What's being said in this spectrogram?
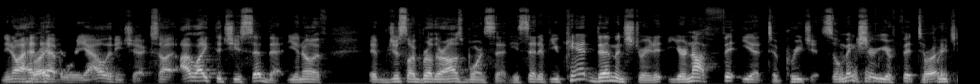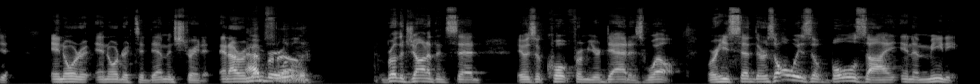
You know, I had Right. to have a reality check. So I, I like that you said that. You know, if if just like Brother Osborn said, he said, if you can't demonstrate it, you're not fit yet to preach it. So make sure you're fit to Right. preach it in order in order to demonstrate it. And I remember um, Brother Jonathan said it was a quote from your dad as well, where he said, There's always a bullseye in a meeting,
